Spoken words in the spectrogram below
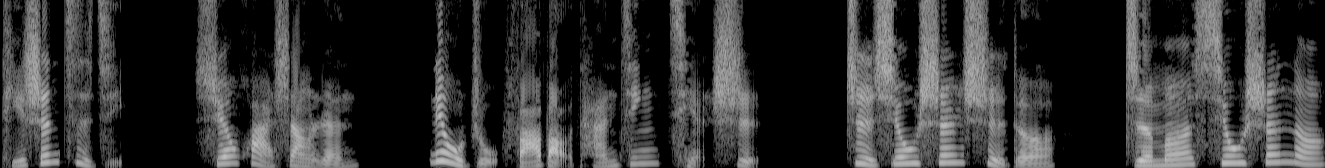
提升自己，宣化上人。六祖法宝坛经浅释：自修身是德，怎么修身呢？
